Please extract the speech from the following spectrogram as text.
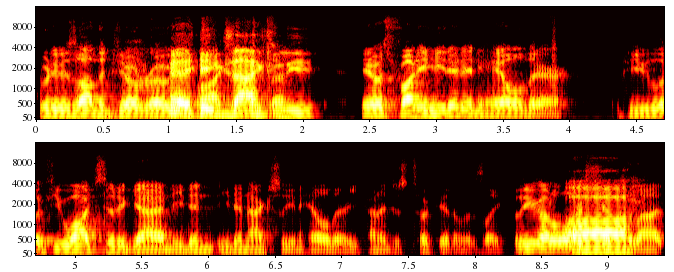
when he was on the Joe Rogan podcast, exactly. You know, it's funny. He didn't inhale there you if you watched it again, he didn't he didn't actually inhale there. He kind of just took it and was like, but you got a lot of uh, shit for that.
